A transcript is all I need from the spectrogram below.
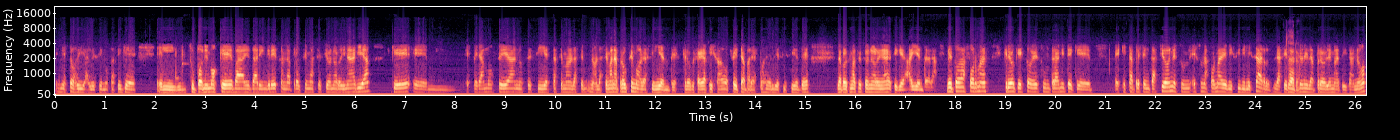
en estos días lo hicimos. Así que el, suponemos que va a dar ingreso en la próxima sesión ordinaria que esperamos sea, no sé si esta semana, la no, la semana próxima o la siguiente. Creo que se había fijado fecha para después del 17, la próxima sesión ordinaria, así que ahí entrará. De todas formas, creo que esto es un trámite que esta presentación es, un, es una forma de visibilizar la situación y la problemática, ¿no?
